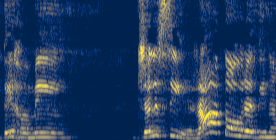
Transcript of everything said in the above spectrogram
देह में, जलसी रात और दिन।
